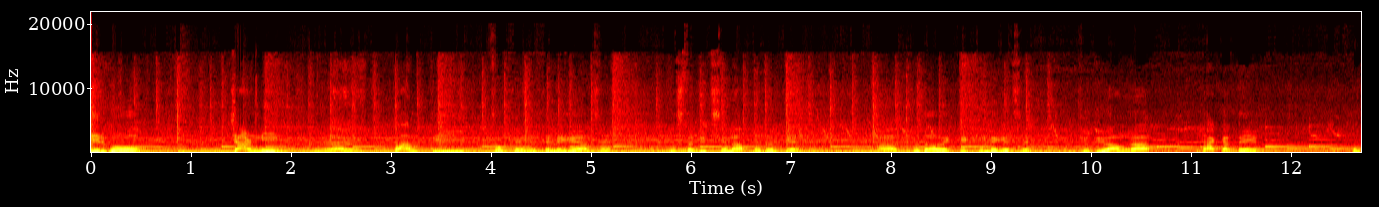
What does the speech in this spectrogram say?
দীর্ঘ জার্নি ক্লান্তি চোখে মুখে লেগে আছে, বুঝতে দিচ্ছি না আপনাদেরকে। ক্ষুধাও একটু একটু লেগেছে। যদিও আমরা ঢাকাতে খুব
